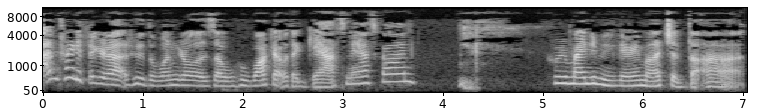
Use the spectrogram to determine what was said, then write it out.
I'm trying to figure out who the one girl is uh, who walked out with a gas mask on. who reminded me very much of the uh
